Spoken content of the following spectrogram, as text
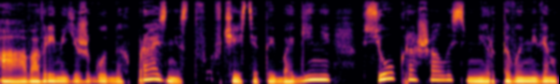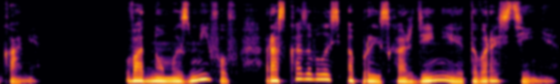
а во время ежегодных празднеств в честь этой богини все украшалось миртовыми венками. В одном из мифов рассказывалось о происхождении этого растения.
